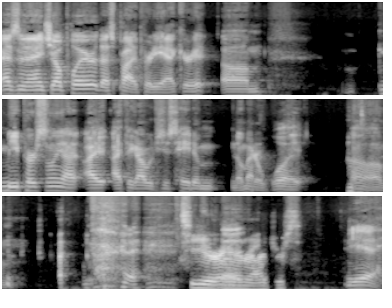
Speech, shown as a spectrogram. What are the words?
as an NHL player, that's probably pretty accurate. Um, me personally, I, I, I think I would just hate him no matter what. Um, to your Aaron Rodgers. Yeah,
